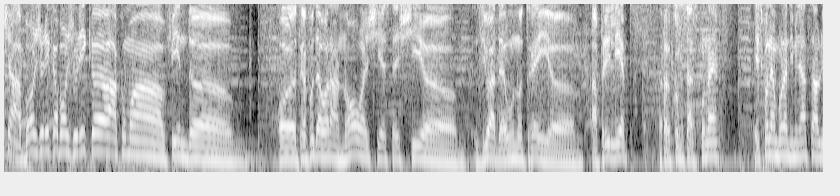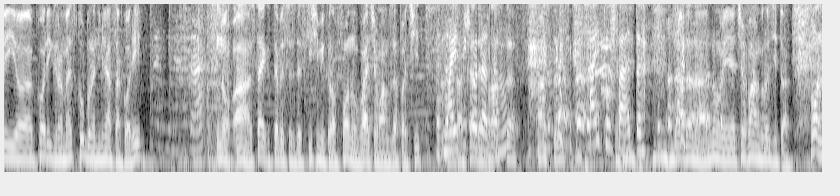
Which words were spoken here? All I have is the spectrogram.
Așa, bonjurică, bonjurică, acum fiind uh, o, trecut de ora 9 și este și uh, ziua de 1-3 uh, aprilie, uh, cum se spune? Îi spunem bună dimineața lui uh, Cori Grămescu, bună dimineața, Cori! Nu, a, stai că trebuie să-ți deschizi și microfonul Vai ce m-am zăpăcit Mai Sunt zic așa o de dată, proastă nu? astăzi Hai tu, fată. Da, da, da, nu, e ceva îngrozitor Bun,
